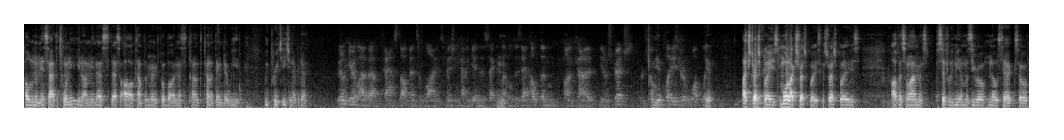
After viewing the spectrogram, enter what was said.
holding them inside the 20. You know, I mean, that's that's all complimentary football, and that's the kind of, kind of thing that we we preach each and every day. We don't hear a lot about fast offensive lines. You mentioned kind of getting to the 2nd Mhm. level. Does that help them on kind of you know stretch or zone Yeah. plays or what? Yeah. Like, Like stretch plays, more like stretch plays, because stretch plays, offensive linemen, specifically me, I'm a zero nose tech, so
